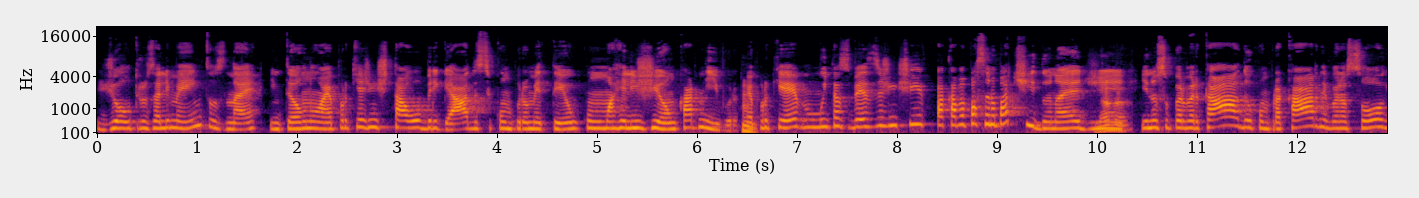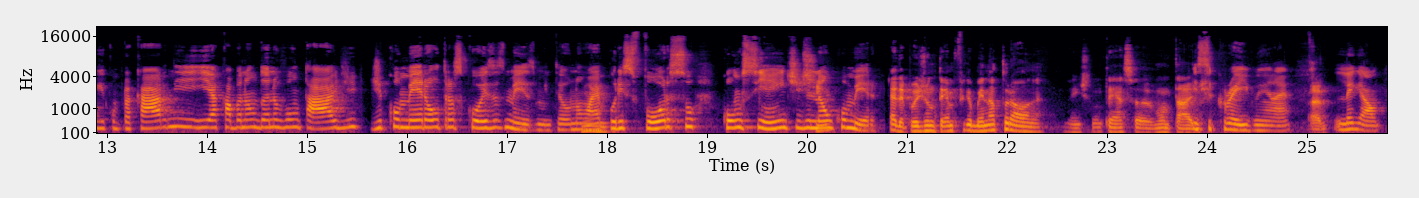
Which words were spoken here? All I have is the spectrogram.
de outros alimentos, né? Então não é porque a gente está obrigado, se comprometeu com uma religião carnívora. Hum. É porque muitas vezes a gente acaba passando batido, né? De uhum. ir no supermercado, comprar carne, vai no açougue, comprar carne e acaba não dando vontade de comer outras coisas mesmo. Então não é uhum. é por esforço consciente de Sim. não comer. É, depois de um tempo fica bem natural, né? A gente não tem essa vontade. Esse craving, né? É. Legal.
